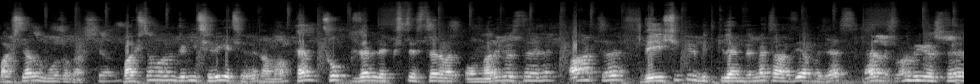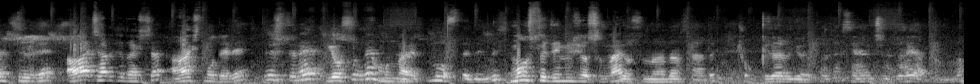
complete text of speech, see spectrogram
Başlayalım mı o zaman? Başlayalım. Başlamadan önce bir içeri geçelim. Tamam. Hem çok güzel lepistesler var onları gösterelim. Artı değişik bir bitkilendirme tarzı yapacağız. Kardeşim onu bir gösterelim şöyle. Ağaç arkadaşlar, ağaç modeli. Üstüne yosun değil mi bunlar? Evet, mos dediğimiz Mos dediğimiz yosunlar. yosunlardan sardık. Çok güzel bir görüntü. Senin için özel yaptım bunu.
